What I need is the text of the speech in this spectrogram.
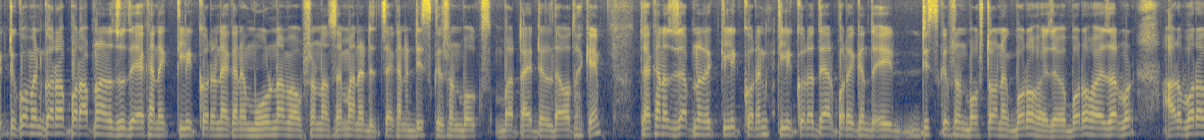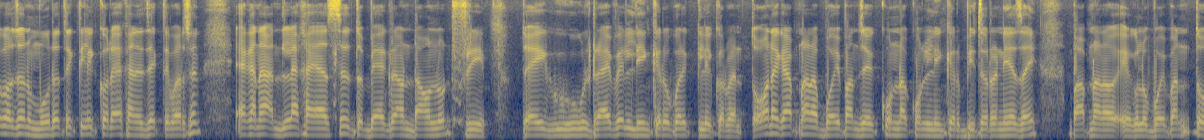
একটি কমেন্ট করার পর আপনারা যদি এখানে ক্লিক করেন, এখানে মোর নামে অপশন আছে মানে এখানে ডিসক্রিপশন বক্স বা টাইটেল দেওয়া থাকে, তো এখানে যদি আপনারা ক্লিক করেন ক্লিক করে দেওয়ার পরে কিন্তু এই ডিসক্রিপশন বক্সটা অনেক বড় হয়ে যাবে। বড় হয়ে যাওয়ার পর আরও বড় করার জন্য মোড়েতে ক্লিক করে এখানে দেখতে পাচ্ছেন এখানে লেখায় আছে তো ব্যাকগ্রাউন্ড ডাউনলোড ফ্রি তো এই গুগল ড্রাইভের লিঙ্কের উপরে ক্লিক করবেন। তো অনেকে আপনারা বই পান যে কোন না কোন লিঙ্কের ভিতরে নিয়ে যায় বা আপনারা এগুলো বই পান। তো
